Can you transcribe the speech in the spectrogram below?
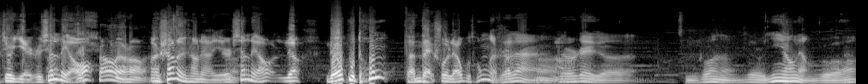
就也是先聊商量商量，啊，商量商量，也是先聊聊聊不通，咱再说聊不通的事儿。我觉得嗯啊就是这个怎么说呢，就是阴阳两隔，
